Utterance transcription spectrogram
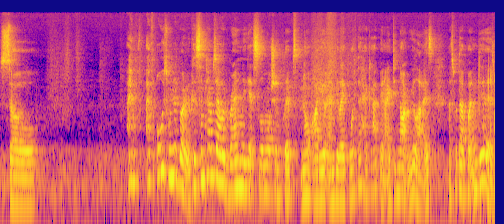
So I've, I've always wondered about it because sometimes I would randomly get slow motion clips, no audio, and be like, what the heck happened? I did not realize that's what that button did.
